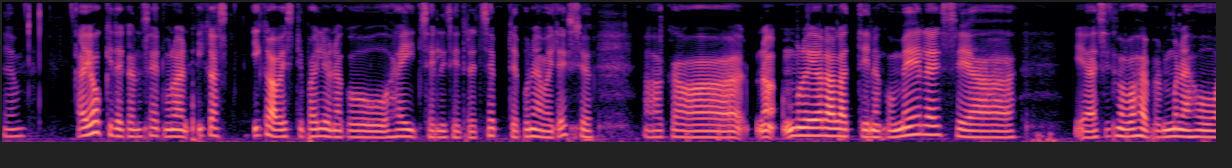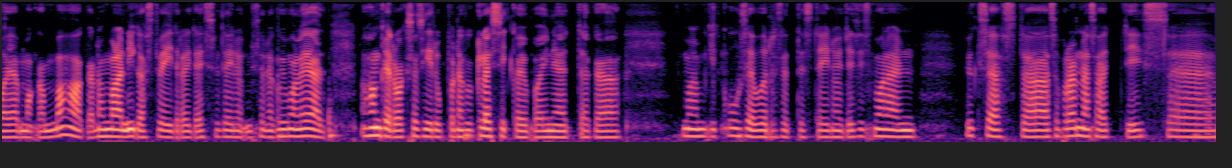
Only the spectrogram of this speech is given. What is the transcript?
jah, aga jookidega on see, et mul on igast, igavesti palju nagu häid selliseid retsepte, põnevaid asju, aga no mul ei ole alati nagu meeles ja ja siis ma vahepeal mõne hooaja magan maha, aga noh, ma olen igast veidraid asju teinud, mis on nagu jumala head. noh, hangervaksasiirup on nagu klassika juba onju, et aga ma olen mingit kuusevõrsetest teinud ja siis ma olen üks aasta sõbranna saatis äh,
